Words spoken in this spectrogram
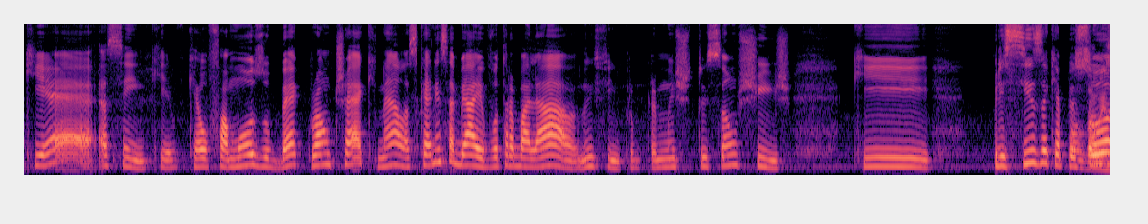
que é assim, que, que é o famoso background check, né? Elas querem saber, ah, eu vou trabalhar, enfim, para uma instituição X, que precisa que a pessoa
